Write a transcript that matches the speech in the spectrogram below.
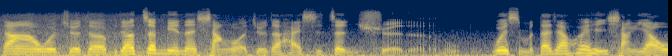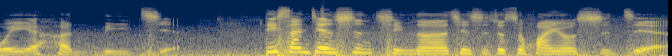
当然我觉得比较正面的想，我觉得还是正确的。为什么大家会很想要？我也很理解。第三件事情呢，其实就是环游世界。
